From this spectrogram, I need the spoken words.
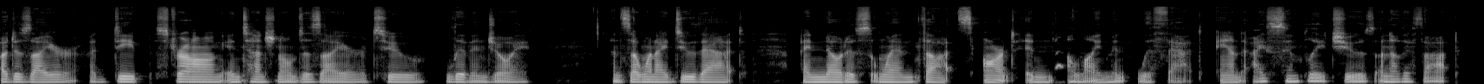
a desire, a deep, strong, intentional desire to live in joy. And so when I do that, I notice when thoughts aren't in alignment with that. And I simply choose another thought.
